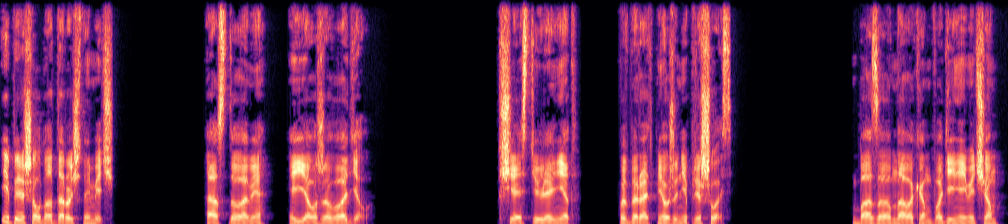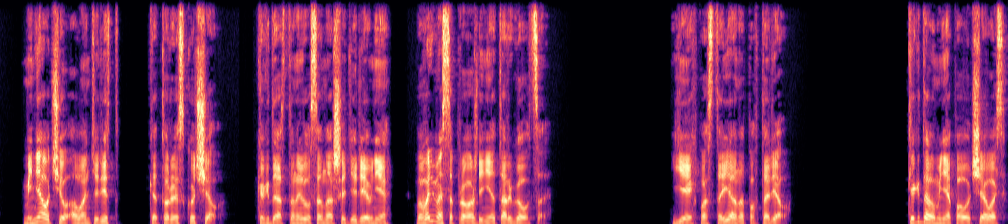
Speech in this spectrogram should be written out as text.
и перешел на дорочный меч. Основами я уже владел. К счастью или нет, выбирать мне уже не пришлось. Базовым навыкам владения мечом меня учил авантюрист, который скучал, когда остановился в нашей деревне во время сопровождения торговца. Я их постоянно повторял. Когда у меня получалось,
